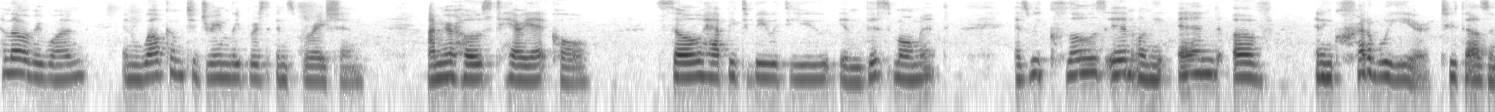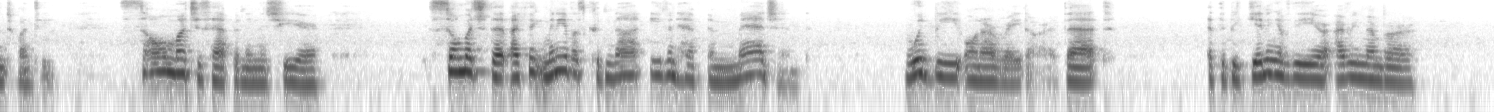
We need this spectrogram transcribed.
Hello, everyone, and welcome to Dream Leapers Inspiration. I'm your host, Harriet Cole. So happy to be with you in this moment as we close in on the end of an incredible year, 2020. So much has happened in this year, so much that I think many of us could not even have imagined would be on our radar. That at the beginning of the year, I remember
